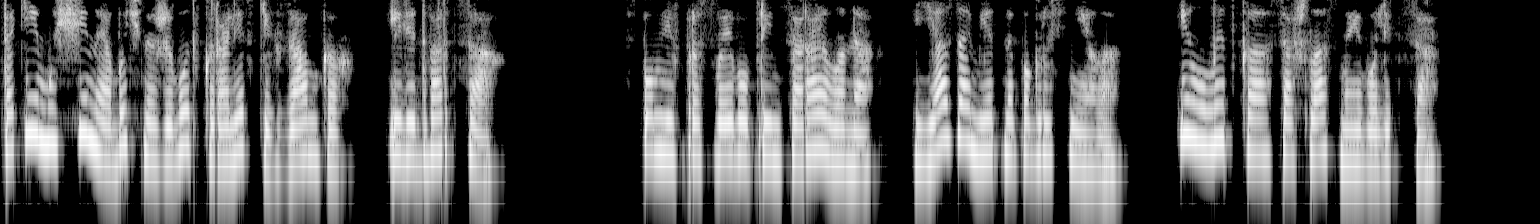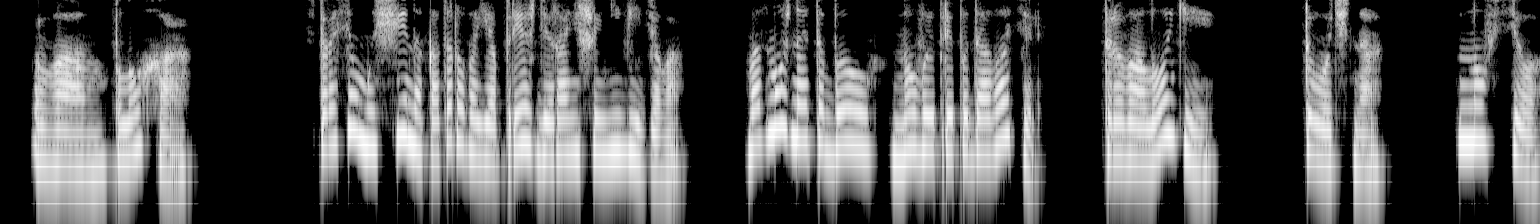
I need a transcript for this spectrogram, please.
Такие мужчины обычно живут в королевских замках или дворцах. Вспомнив про своего принца Райлона, я заметно погрустнела, и улыбка сошла с моего лица. «Вам плохо?» — спросил мужчина, которого я прежде раньше не видела. Возможно, это был новый преподаватель? Травологии? Точно. Ну все,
